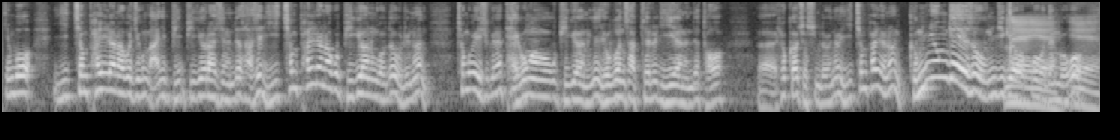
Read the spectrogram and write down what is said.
지금 뭐 2008년하고 지금 많이 비, 비교를 하시는데 사실 2008년하고 비교하는 것보다 우리는 1929년 대공황하고 비교하는 게 요번 사태를 이해하는데 더 어, 효과가 좋습니다. 왜냐하면 2008년은 금융계에서 움직여고 네, 예, 된 거고 예.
